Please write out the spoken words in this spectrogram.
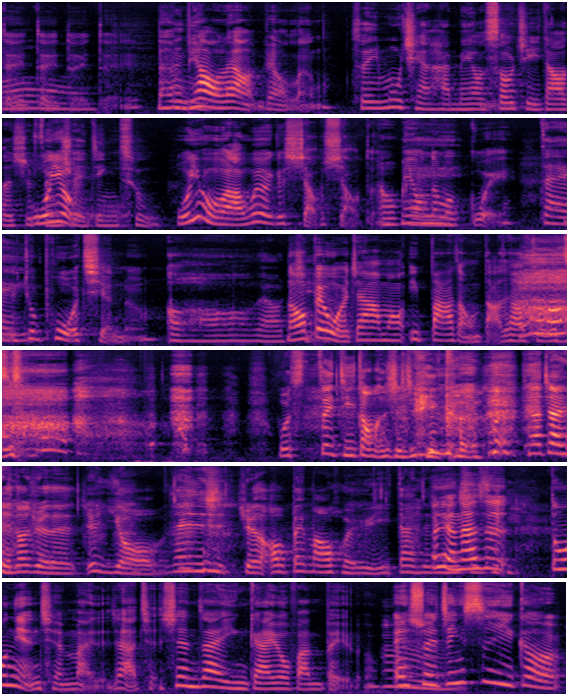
对对哦对对，很漂亮，很漂亮。所以目前还没有收集到的是我有粉水晶簇，我有啊，我有一个小小的没有那么贵，在就破千了。哦了解。然后被我家猫一巴掌打在它桌子，我最激动的是这个，听到价钱都觉得就有，但是觉得哦被猫毁于一旦而且那是多年前买的价钱，现在应该又翻倍了。哎、水晶是一个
